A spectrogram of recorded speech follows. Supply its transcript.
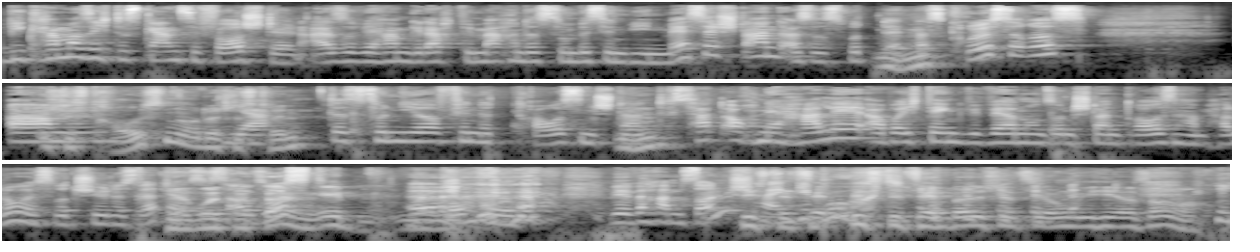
wie kann man sich das Ganze vorstellen? Also wir haben gedacht, wir machen das so ein bisschen wie ein Messestand, also es wird mhm. etwas Größeres. Ähm, ist es draußen oder ist ja, es drin? Das Turnier findet draußen statt. Mhm. Es hat auch eine Halle, aber ich denke, wir werden unseren Stand draußen haben. Hallo, es wird schönes Wetter. Ja, es ist August. Sagen, eben. wir haben Sonnenschein bis gebucht. Bis Dezember ist jetzt irgendwie hier Sommer. ja,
